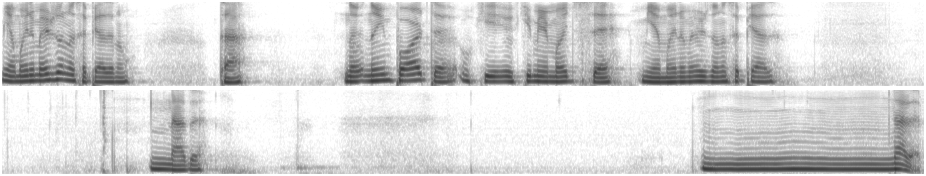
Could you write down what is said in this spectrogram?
Minha mãe não me ajudou nessa piada, não. Tá? Não, não importa o que, o que minha irmã disser. Minha mãe não me ajudou nessa piada. Nada. Hum, nada.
